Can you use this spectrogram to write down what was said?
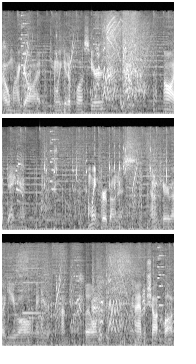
Oh my god. Can we get a plus here? Aw, oh, dang it. I'm waiting for a bonus. I don't care about you all and your time. Well, I have a shot clock.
